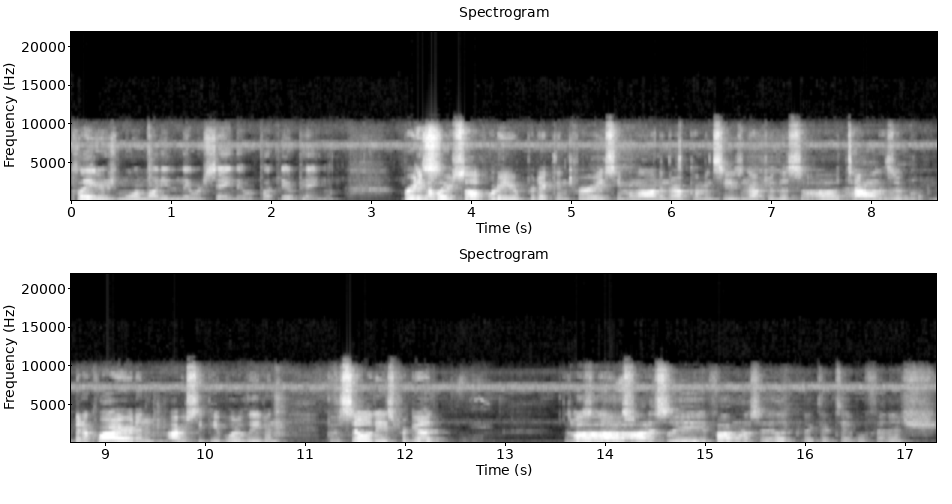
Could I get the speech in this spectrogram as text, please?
players more money than they were saying they were pl- they were paying them. Brady, how about yourself? What are you predicting for AC Milan in their upcoming season after this uh, talent has Um, ac- been acquired and obviously people are leaving the facilities for good, as well as Uh, loans? honestly, if I want to say like Victor table finish,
